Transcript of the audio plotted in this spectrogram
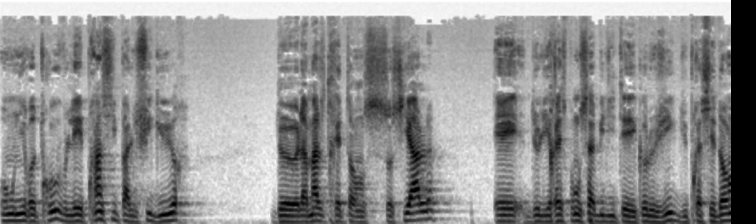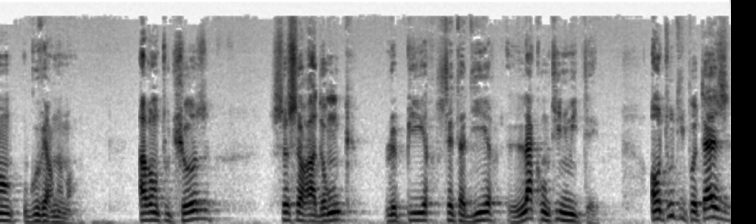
on y retrouve les principales figures de la maltraitance sociale et de l'irresponsabilité écologique du précédent gouvernement. Avant toute chose, ce sera donc le pire, c'est-à-dire la continuité. En toute hypothèse,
